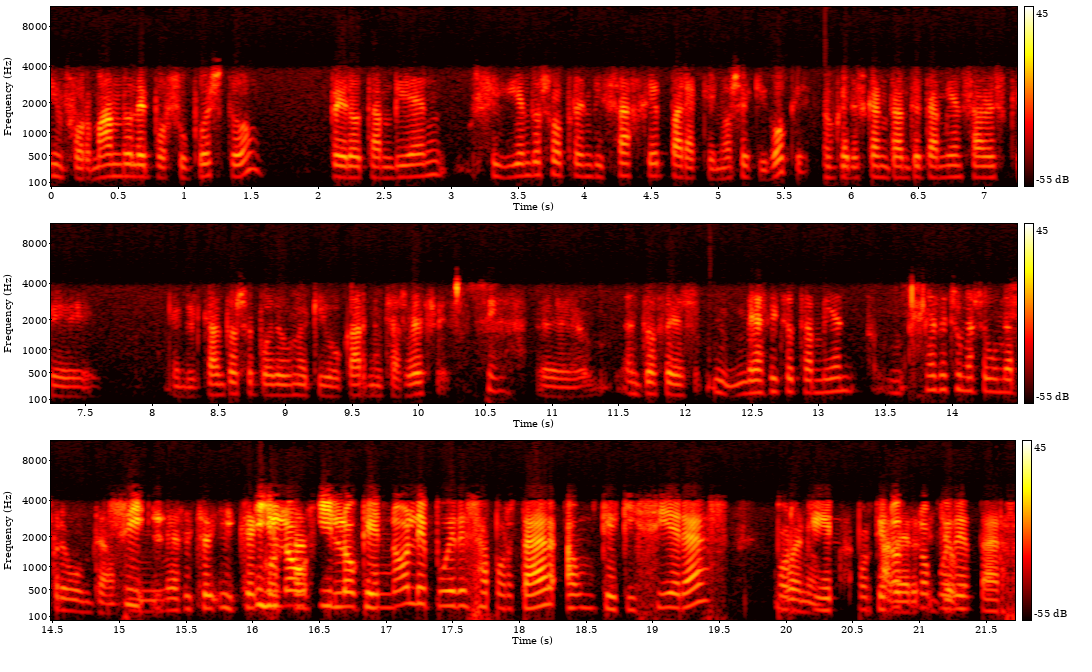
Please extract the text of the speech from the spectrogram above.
informándole, por supuesto, pero también siguiendo su aprendizaje para que no se equivoque. Aunque eres cantante también sabes que, en el canto se puede uno equivocar muchas veces. Sí. Eh, entonces, me has dicho también, me has hecho una segunda pregunta. Sí. Me has dicho, ¿y qué y Lo, y lo que no le puedes aportar, aunque quisieras, porque, porque no te lo pueden dar.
